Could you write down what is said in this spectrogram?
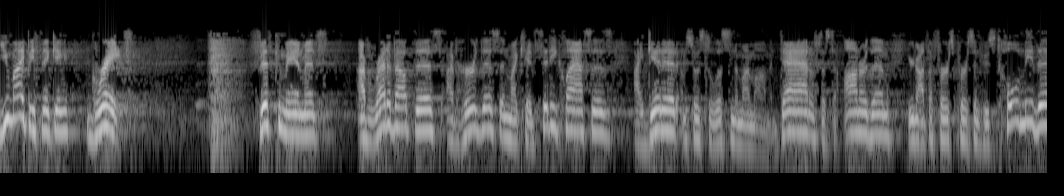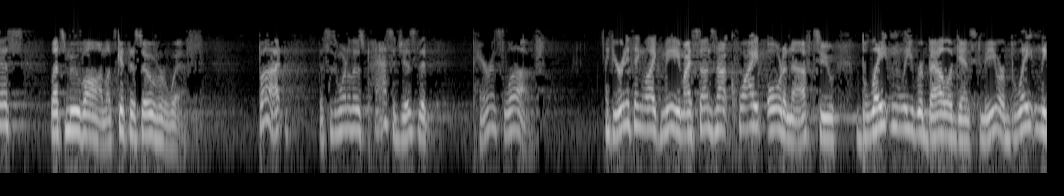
you might be thinking, great. Fifth commandment. I've read about this. I've heard this in my Kid City classes. I get it. I'm supposed to listen to my mom and dad. I'm supposed to honor them. You're not the first person who's told me this. Let's move on. Let's get this over with. But this is one of those passages that parents love. If you're anything like me, my son's not quite old enough to blatantly rebel against me or blatantly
